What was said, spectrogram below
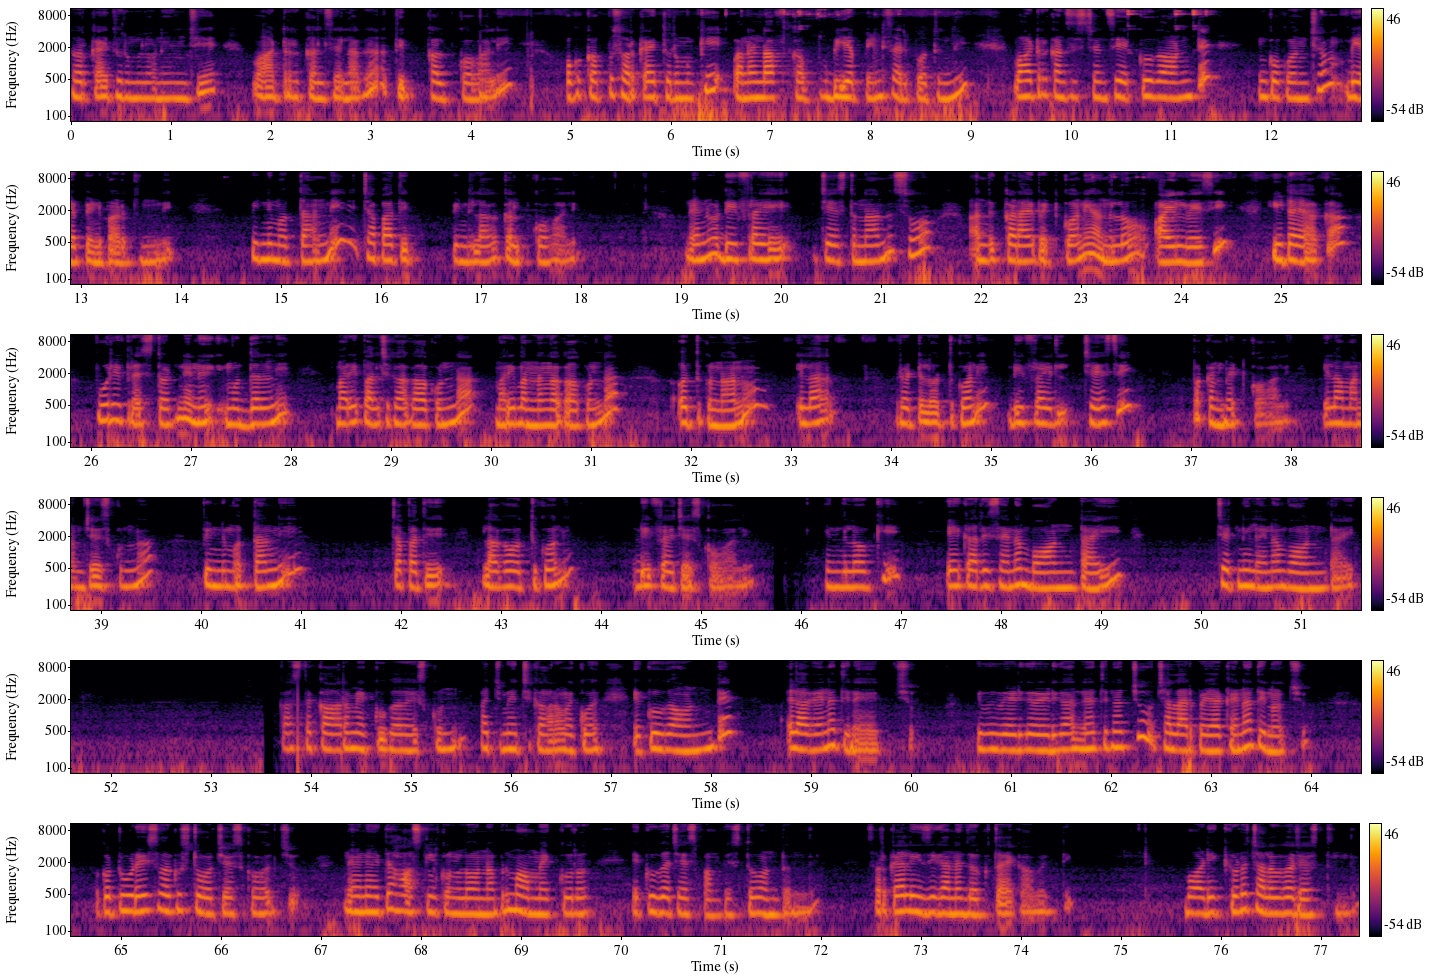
సొరకాయ తురుములో నుంచి వాటర్ కలిసేలాగా తిప్ కలుపుకోవాలి. ఒక కప్పు సొరకాయ తురుముకి వన్ అండ్ హాఫ్ కప్పు బియ్యం పిండి సరిపోతుంది. వాటర్ కన్సిస్టెన్సీ ఎక్కువగా ఉంటే ఇంకో కొంచెం బియ్యం పిండి పడుతుంది. పిండి మొత్తాన్ని చపాతీ పిండిలాగా కలుపుకోవాలి. నేను డీప్ ఫ్రై చేస్తున్నాను సో అందుకు కడాయి పెట్టుకొని అందులో ఆయిల్ వేసి హీట్ అయ్యాక పూరి ప్రెస్ తోటి నేను ఈ ముద్దల్ని మరీ పలుచగా కాకుండా మరీ మందంగా కాకుండా ఒత్తుకున్నాను. ఇలా రొట్టెలు ఒత్తుకొని డీప్ ఫ్రై చేసి పక్కన పెట్టుకోవాలి. ఇలా మనం చేసుకున్న పిండి మొత్తాన్ని చపాతీ లాగా ఒత్తుకొని డీప్ ఫ్రై చేసుకోవాలి. ఇందులోకి ఏ కర్రీస్ అయినా బాగుంటాయి చట్నీలైనా బాగుంటాయి. కాస్త కారం ఎక్కువగా వేసుకుని పచ్చిమిర్చి కారం ఎక్కువ ఎక్కువగా ఉంటే ఎలాగైనా తినేయచ్చు. ఇవి వేడిగా వేడిగానే తినొచ్చు చల్లారిపోయాకైనా తినొచ్చు. ఒక టూ డేస్ వరకు స్టోర్ చేసుకోవచ్చు. నేనైతే హాస్టల్ కున్లో ఉన్నప్పుడు మా అమ్మ ఎక్కువ ఎక్కువగా చేసి పంపిస్తూ ఉంటుంది. సొరకాయలు ఈజీగానే దొరుకుతాయి కాబట్టి. బాడీకి కూడా చలువగా చేస్తుంది.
